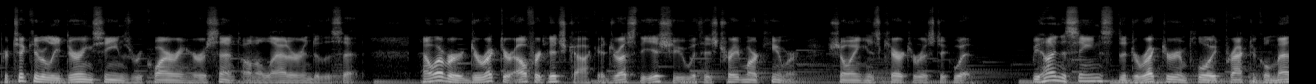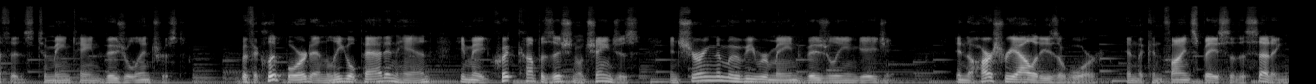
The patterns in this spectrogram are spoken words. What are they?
particularly during scenes requiring her ascent on a ladder into the set. However, director Alfred Hitchcock addressed the issue with his trademark humor, showing his characteristic wit. Behind the scenes, the director employed practical methods to maintain visual interest. With a clipboard and legal pad in hand, he made quick compositional changes, ensuring the movie remained visually engaging. In the harsh realities of war, in the confined space of the setting,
